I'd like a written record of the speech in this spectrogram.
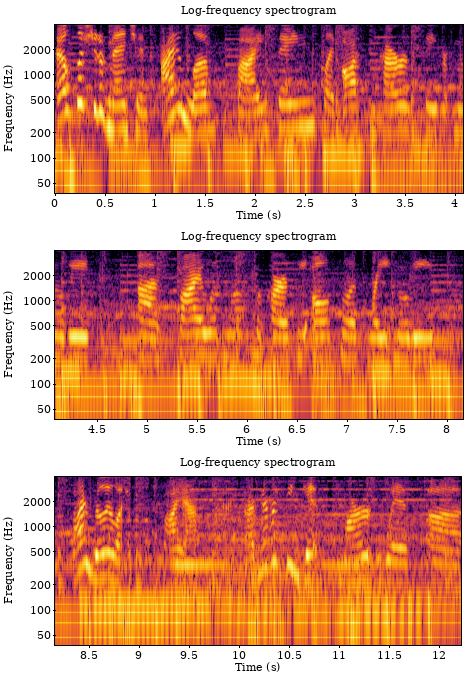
I also should have mentioned, I love spy things, like Austin Powers' favorite movie, uh, Spy with Melissa McCarthy, also a great movie. So I really like the spy aspect. I've never seen Get Smart with uh,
